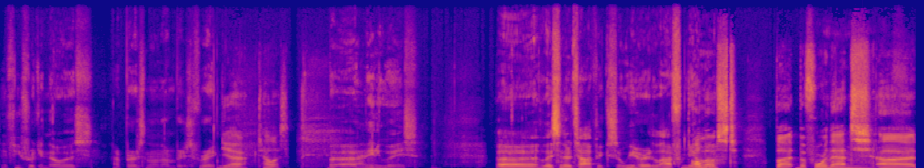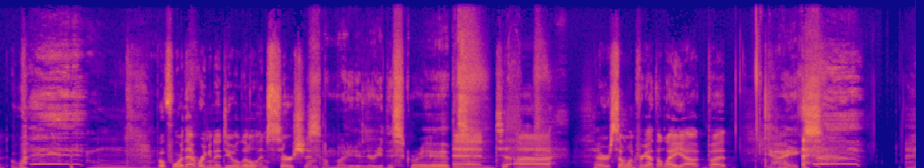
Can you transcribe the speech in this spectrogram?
if you freaking know us, our personal numbers, frick. Yeah. Tell us. But, uh, anyways, uh, listener topics. So we heard a lot from you. Almost. But before that, Mm. uh, before that, we're gonna do a little insertion. Somebody didn't read the script. and uh, or someone forgot the layout, but Yikes.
